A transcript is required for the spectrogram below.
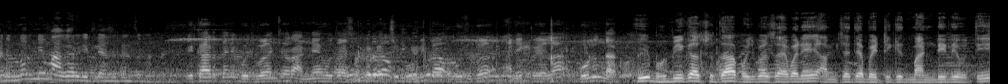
आणि मग मी माघार घेतली असं त्यांचं म्हणणं आहे. एका अर्थाने भुजबळांच्यावर अन्याय होता अशा प्रकारची भूमिका भुजबळ अनेक वेळेला बोलून दाखवत ही भूमिकासुद्धा भुजबळ साहेबांनी आमच्या त्या बैठकीत मांडलेली होती.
